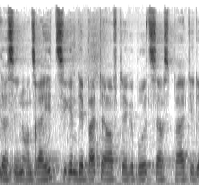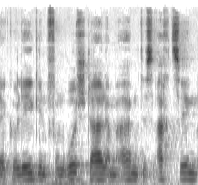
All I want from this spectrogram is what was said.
das in unserer hitzigen Debatte auf der Geburtstagsparty der Kollegin von Ruhestahl am Abend des 18.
